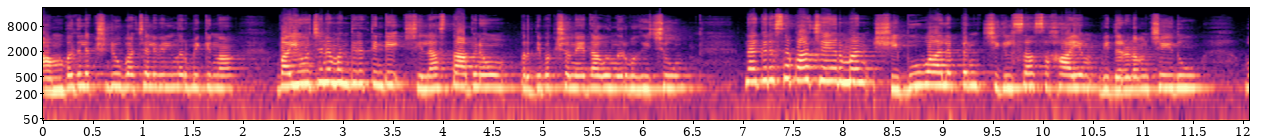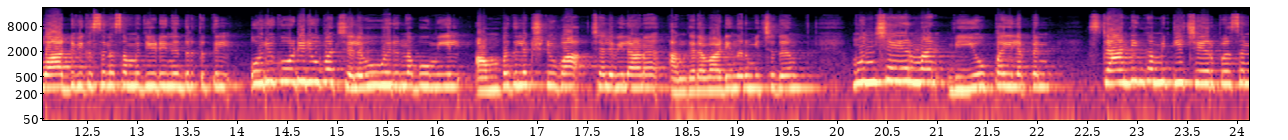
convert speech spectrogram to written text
അമ്പത് ലക്ഷം രൂപ ചെലവിൽ നിർമ്മിക്കുന്ന വയോജന മന്ദിരത്തിന്റെ ശിലാസ്ഥാപനവും പ്രതിപക്ഷ നേതാവ് നിർവഹിച്ചു. നഗരസഭാ ചെയർമാൻ ഷിബു വാലപ്പൻ ചികിത്സാ സഹായം വിതരണം ചെയ്തു. വാർഡ് വികസന സമിതിയുടെ നേതൃത്വത്തിൽ ഒരു കോടി രൂപ ചെലവ് വരുന്ന ഭൂമിയിൽ അമ്പത് ലക്ഷം രൂപ ചെലവിലാണ് അങ്കനവാടി നിർമ്മിച്ചത്. മുൻ chairman V O Pailappan standing committee chairperson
